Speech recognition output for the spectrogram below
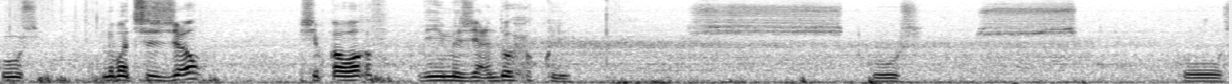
كوش. اللي بغات تشجعو باش يبقى واقف. ديما يجي عنده حك لي. كوش. كوش.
